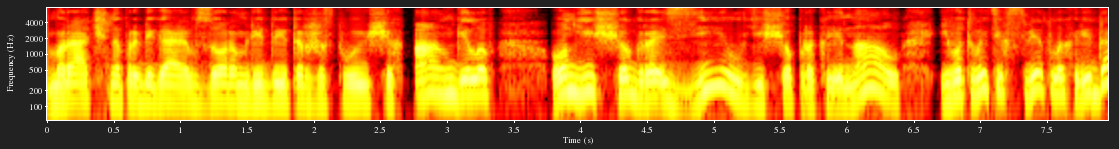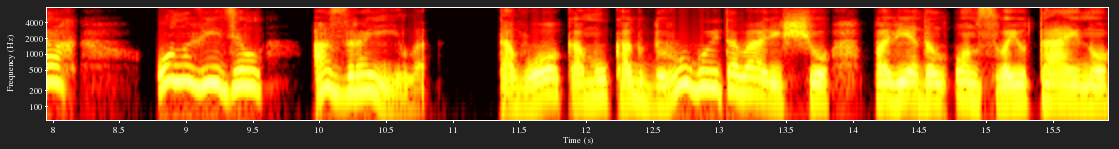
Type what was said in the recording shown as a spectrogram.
Мрачно пробегая взором ряды торжествующих ангелов, он еще грозил, еще проклинал, и вот в этих светлых рядах он увидел Азраила. Того, кому, как другу и товарищу, поведал он свою тайну,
